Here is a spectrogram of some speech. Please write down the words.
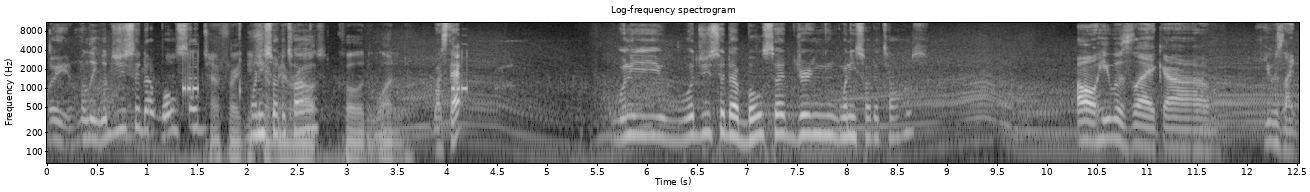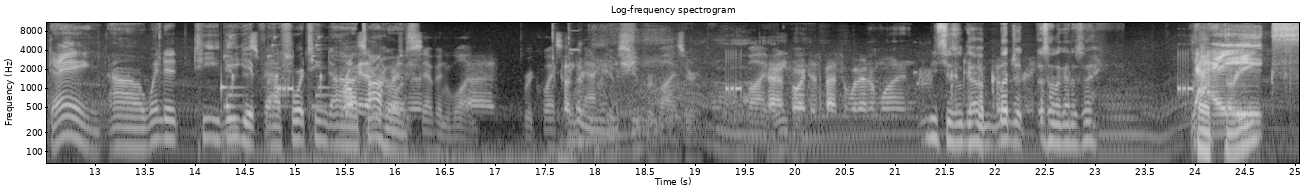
Wait, Malik, what did you say that Bull said? When he saw the towers? Code one. What's that? When he, what did you say that Bull said during when he saw the towers? Oh, he was like, um, he was like, dang, uh, when did TD get uh, 14 uh, Roll me Tahoes? request. 71. Uh, Requesting Code active three. supervisor. 10 4. 580. Dispatch to 101. He's just got a budget. three. That's all I gotta say. Code three. Yikes.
